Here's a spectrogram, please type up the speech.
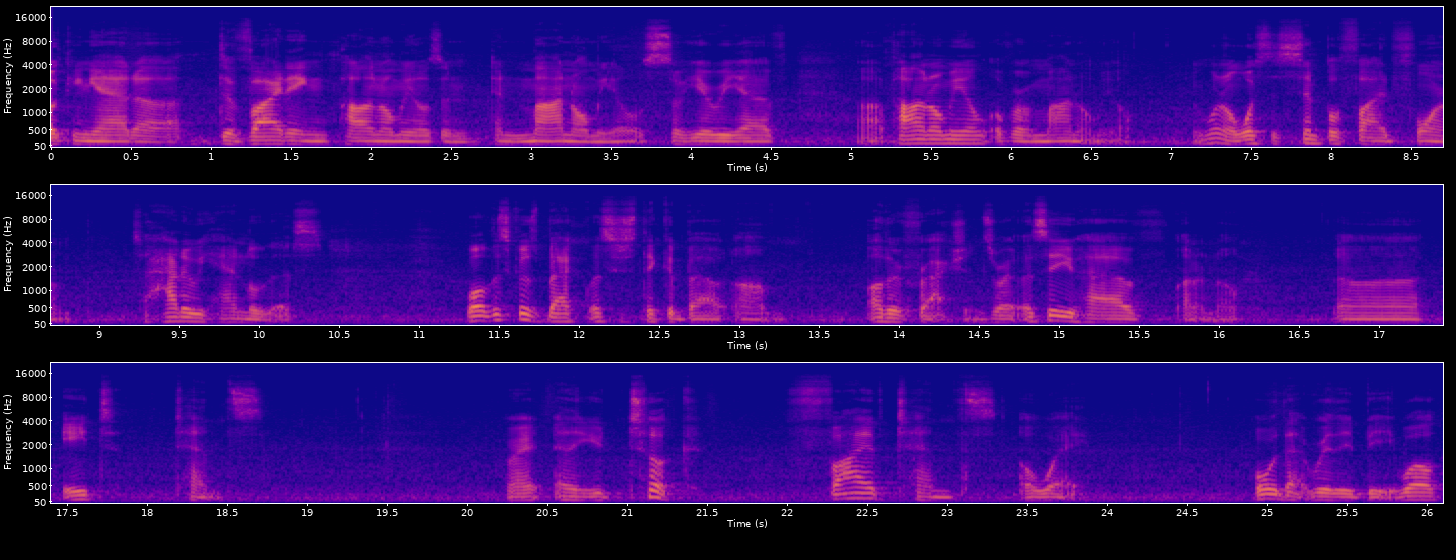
looking at uh, dividing polynomials and, and monomials. So here we have uh, polynomial over a monomial. We want to know what's the simplified form. So how do we handle this? Well, this goes back, let's just think about um, other fractions, right? Let's say you have, I don't know, uh, 8 tenths, right? And you took 5 tenths away. What would that really be? Well,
